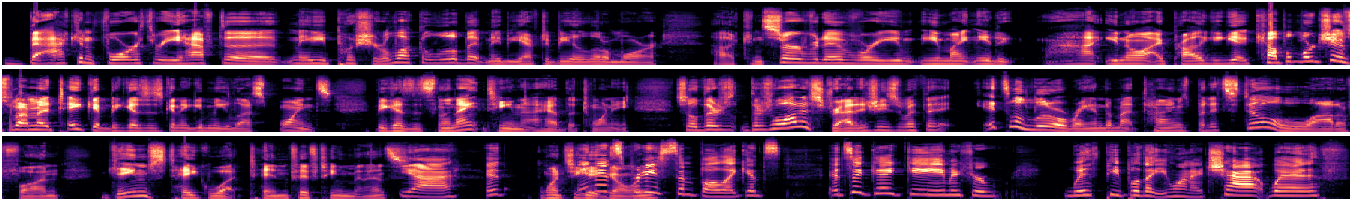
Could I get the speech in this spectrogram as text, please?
back and forth where you have to maybe push your luck a little bit. Maybe you have to be a little more uh, conservative where you, you might need to, uh, you know, I probably could get a couple more chips, but I'm going to take it because it's going to give me less points because it's the 19. I have the 20. So there's, there's a lot of strategies with it. It's a little random at times, but it's still a lot of fun. Games take what, 10, 15 minutes? Yeah. It Once you get it's going. It's pretty simple. Like it's it's a good game if you're with people that you want to chat with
